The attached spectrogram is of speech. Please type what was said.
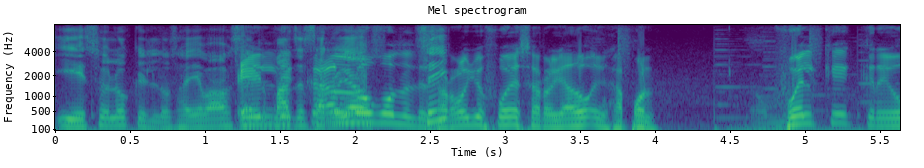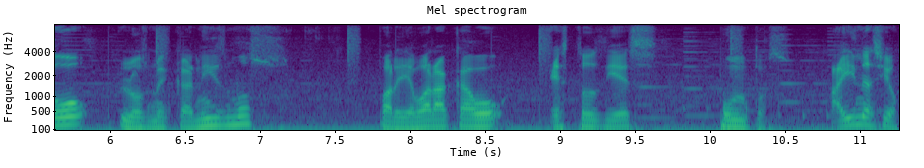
y eso es lo que los ha llevado a ser el más desarrollados. decálogo del Sí. desarrollo fue desarrollado en Japón. No, Fue el que creó los mecanismos para llevar a cabo estos 10 puntos. Ahí nació.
